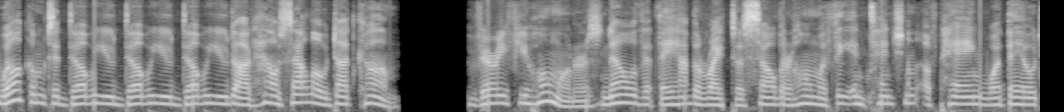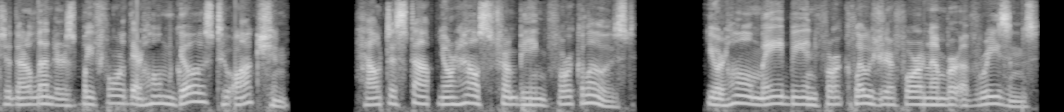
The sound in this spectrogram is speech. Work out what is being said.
Welcome to www.houselo.com. Very few homeowners know that they have the right to sell their home with the intention of paying what they owe to their lenders before their home goes to auction. How to stop your house from being foreclosed. Your home may be in foreclosure for a number of reasons,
